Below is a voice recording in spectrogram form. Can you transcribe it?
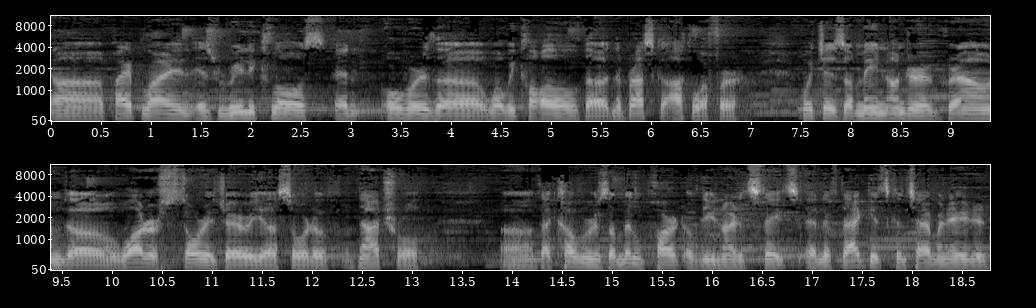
uh, pipeline is really close and over the what we call the Nebraska aquifer, which is a main underground uh, water storage area, sort of natural, uh, that covers the middle part of the United States. And if that gets contaminated,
